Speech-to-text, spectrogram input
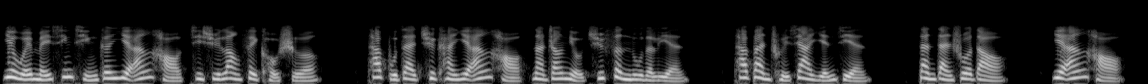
叶维没心情跟叶安好继续浪费口舌，他不再去看叶安好那张扭曲愤怒的脸，他半垂下眼睑，淡淡说道：“叶安好，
